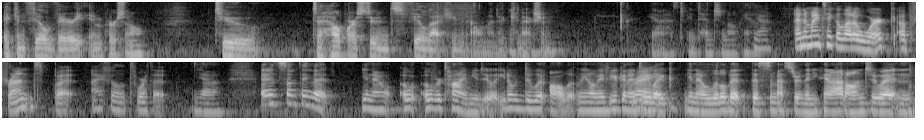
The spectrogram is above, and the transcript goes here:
it can feel very impersonal to, to help our students feel that human element and connection. Yeah, it has to be intentional. Yeah. Yeah. And it might take a lot of work up front, but I feel it's worth it. Yeah. And it's something that, you know, o- over time you do it. You don't do it all, you know, maybe you're going to do like, you know, a little bit this semester and then you can add on to it and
